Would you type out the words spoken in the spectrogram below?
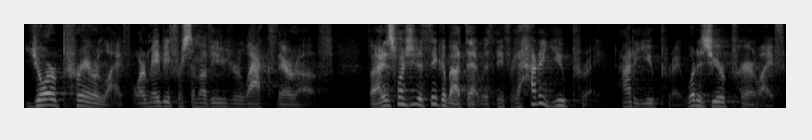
your prayer life, or maybe for some of you, your lack thereof. But I just want you to think about that with me for how do you pray? How do you pray? What does your prayer life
